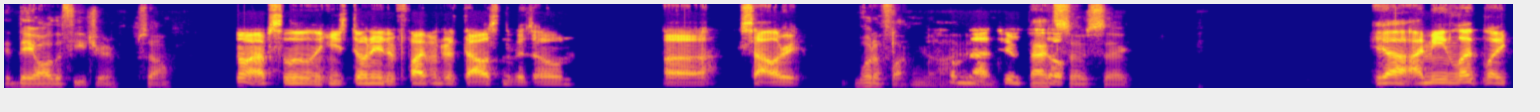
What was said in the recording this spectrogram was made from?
They are the future. So No, absolutely. He's donated five hundred thousand of his own uh salary. What a fucking guy. From that too. That's so. so sick. Yeah, I mean let like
